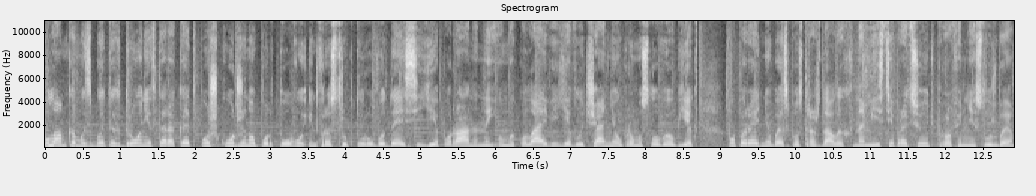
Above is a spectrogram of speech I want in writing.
Уламками збитих дронів та ракет пошкоджено портову інфраструктуру в Одесі. Є поранений. У Миколаєві є влучання у промисловий об'єкт. Попередньо без постраждалих. На місці працюють профільні служби.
